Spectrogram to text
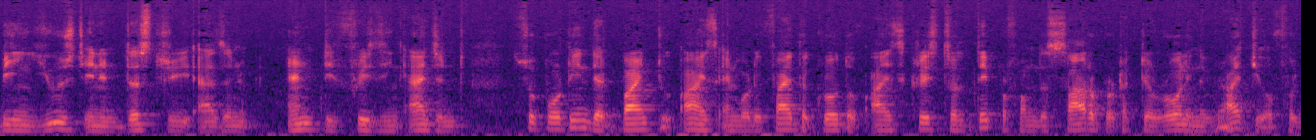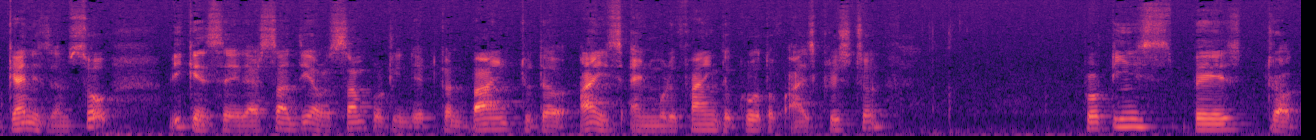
being used in industry as an anti-freezing agent so protein that bind to ice and modify the growth of ice crystal, they perform the cytoprotective role in a variety of organisms. So we can say that some, there are some protein that can bind to the ice and modifying the growth of ice crystal. Proteins based drug.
